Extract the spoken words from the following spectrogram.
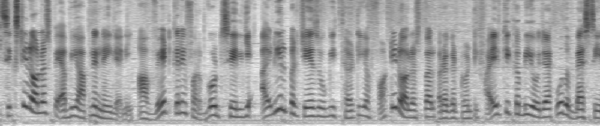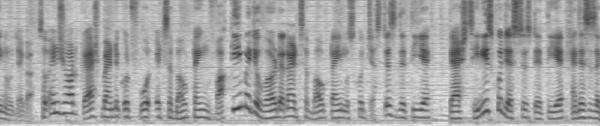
60 डॉलर्स पे अभी आपने नहीं लेनी। आप वेट करें फॉर गुड सेल ये आइडियल परचेज होगी 30 या 40 डॉलर्स पर। और अगर 25 की कभी हो जाए, वो तो बेस्ट सीन हो जाएगा। So in short Crash Bandicoot 4 it's about time वाकई में जो वर्ड है ना इट्स अबाउट टाइम उसको जस्टिस देती है क्रैश सीरीज़ को जस्टिस देती है and this is a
